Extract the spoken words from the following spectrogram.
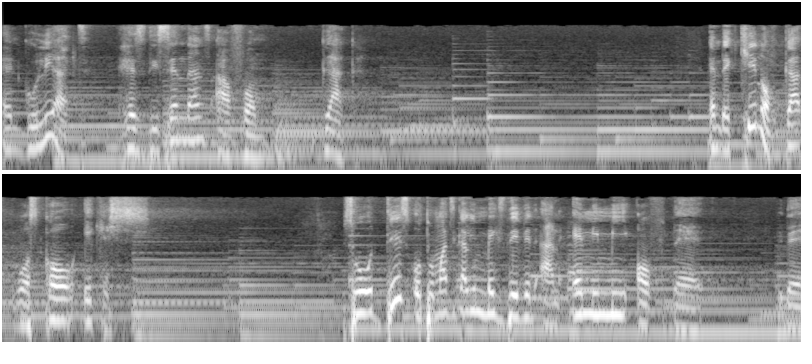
And Goliath, his descendants are from Gath. And the king of Gath was called Achish. So this automatically makes David an enemy of the, the,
